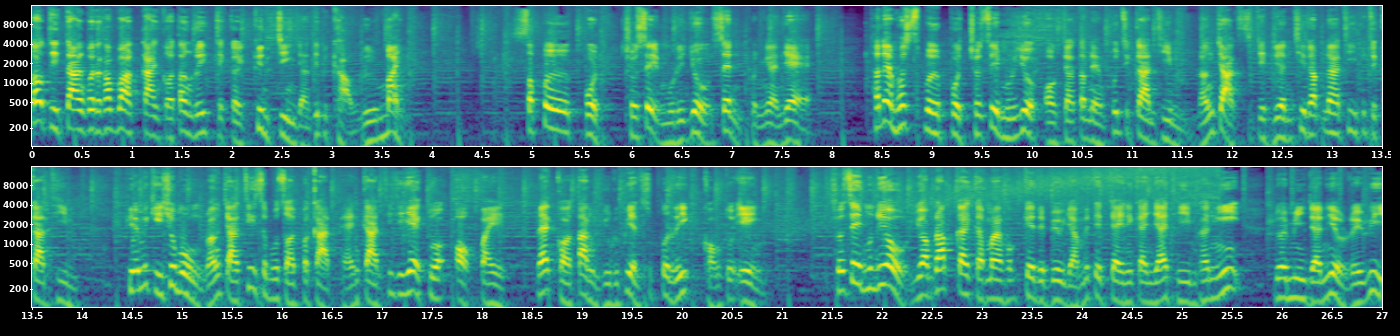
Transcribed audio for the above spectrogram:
ต้องติดตามกันนะครับว่าการก่อตั้งลีกจะเกิดขึ้นจริงอย่างที่เป็นข่าวหรือไม่สเปอร์ปลดโชเซ่มูริโญ่เส้นผลงานแย่ทอตแนมฮอสเปอร์ปลดโชเซ่มูริโญ่ออกจากตำแหน่งผู้จัดการทีม หลังจาก 17 เดือนที่รับหน้าที่ผู้จัดการทีม พียงไม่กี่ชั่วโมงหลังจากที่สโมสรประกาศแผนการที่จะแยกตัวออกไป และก่อตั้งยูโรเปียนซูเปอร์ลีกของตัวเองโชเซ่มูรินโญ่ยอมรับการกลับมาของเกเรเบลอย่างไม่เต็มใจในการย้ายทีมครั้งนี้ โดยมีดานิเอลเรวี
